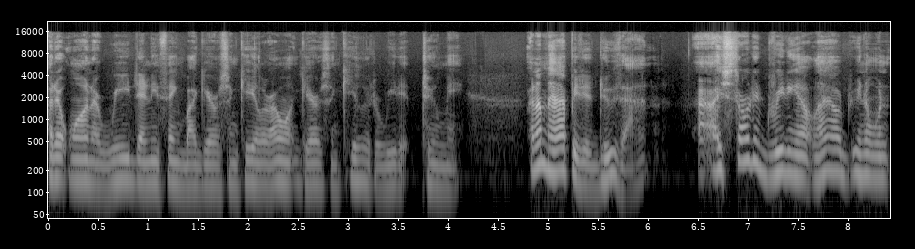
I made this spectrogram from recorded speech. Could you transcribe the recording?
I don't want to read anything by Garrison Keillor. I want Garrison Keillor to read it to me. And I'm happy to do that. I started reading out loud, you know, when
